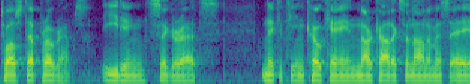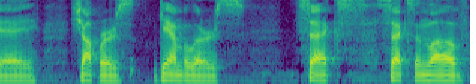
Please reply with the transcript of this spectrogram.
12 step programs. Eating, cigarettes, nicotine, cocaine, narcotics anonymous, AA, shoppers, gamblers, sex, sex and love.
